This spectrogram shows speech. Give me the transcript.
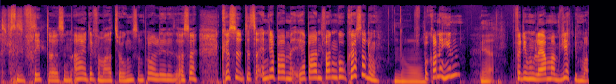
sådan, frit, og sådan, ej, det er for meget tunge, sådan, prøv lidt, og så kyssede, det, så endte jeg bare med, jeg er bare en fucking god kysser nu, Nå, på grund af hende, ja. fordi hun lærer mig virkelig, hun var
